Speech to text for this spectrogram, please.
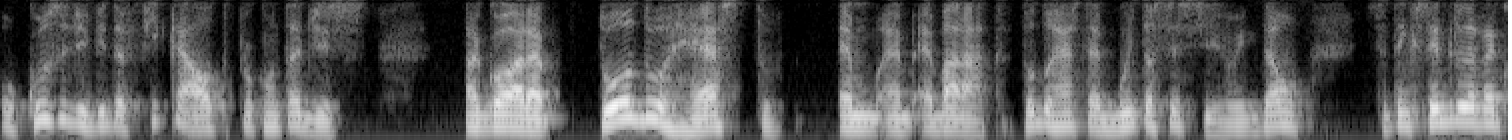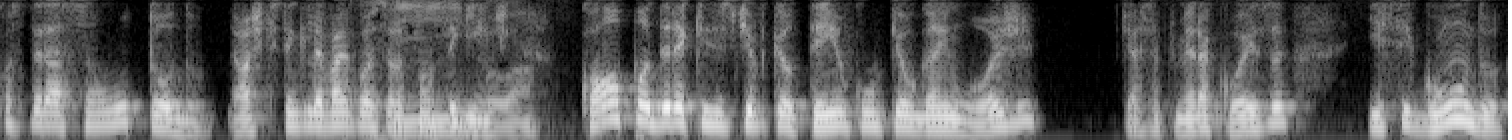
o custo de vida fica alto por conta disso. Agora, todo o resto é, é, é, barato, todo o resto é muito acessível. Então, você tem que sempre levar em consideração o todo. Eu acho que você tem que levar em consideração Sim, o seguinte: boa. qual o poder aquisitivo que eu tenho com o que eu ganho hoje? Que é essa é a primeira coisa. E segundo,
